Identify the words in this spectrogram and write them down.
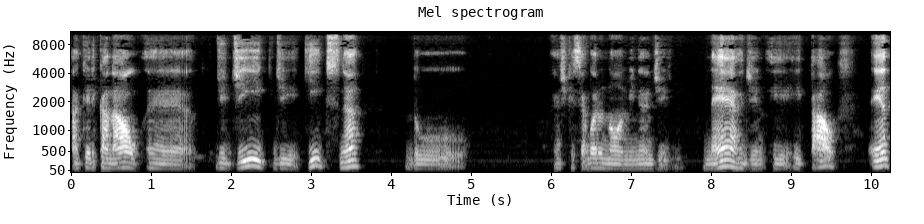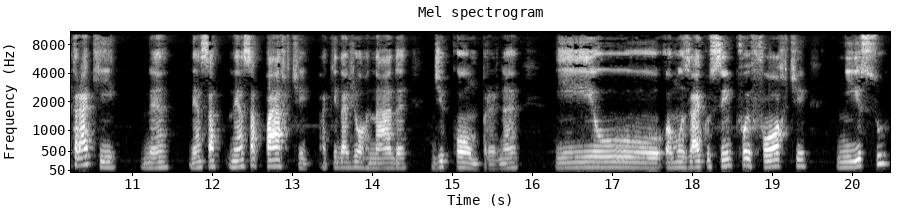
aquele canal é, de, de, de geeks, né? Do esqueci agora o nome, né? De nerd e, e tal, entra aqui, né? Nessa, nessa parte aqui da jornada de compras, né? E o, o mosaico sempre foi forte nisso,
